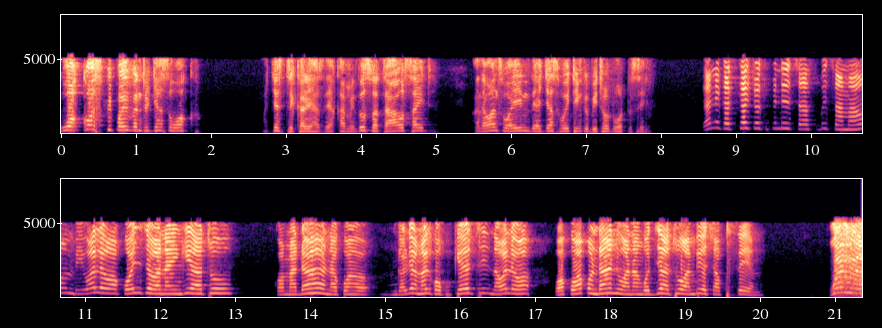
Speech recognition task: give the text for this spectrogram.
will cause people even to just walk majestically as they are coming those that are outside And the ones who are in, they are just waiting to be told what to say. yaani katika hicho kipindi cha asubuhi cha maombi wale wako nje wanaingia tu kwa madaha na kuangalia mahali kwa kuketi na wale wa, wako hapo ndani wanangojea tu waambiwe cha kusema When will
